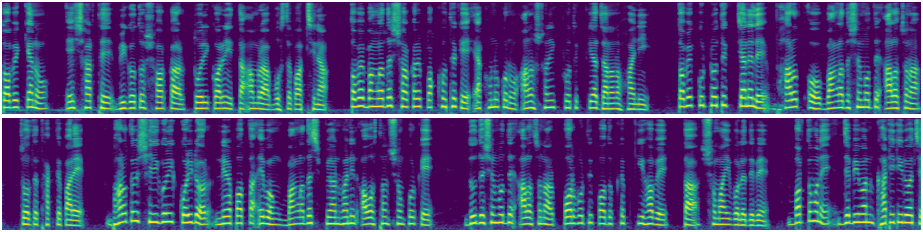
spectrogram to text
তবে কেন এই স্বার্থে বিগত সরকার তৈরি করেনি তা আমরা বুঝতে পারছি না। তবে বাংলাদেশ সরকারের পক্ষ থেকে এখনও কোনো আনুষ্ঠানিক প্রতিক্রিয়া জানানো হয়নি। তবে কূটনৈতিক চ্যানেলে ভারত ও বাংলাদেশের মধ্যে আলোচনা চলতে থাকতে পারে। ভারতের শিলিগুড়ি করিডোর নিরাপত্তা এবং বাংলাদেশ বিমানবাহিনীর অবস্থান সম্পর্কে দু দেশের মধ্যে আলোচনার পরবর্তী পদক্ষেপ কী হবে তা সময় বলে দেবে। বর্তমানে যে বিমান ঘাঁটিটি রয়েছে,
